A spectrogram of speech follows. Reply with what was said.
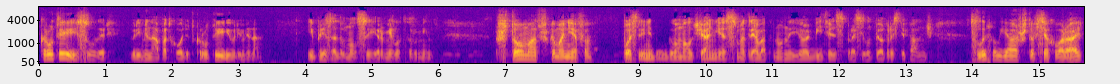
Крутые, сударь. Времена подходят, крутые времена. И призадумался Ермила Турмин. Что, матушка Манефа? После недолгого молчания, смотря в окно на ее обитель, спросил Петр Степанович. Слышал я, что все хворает.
